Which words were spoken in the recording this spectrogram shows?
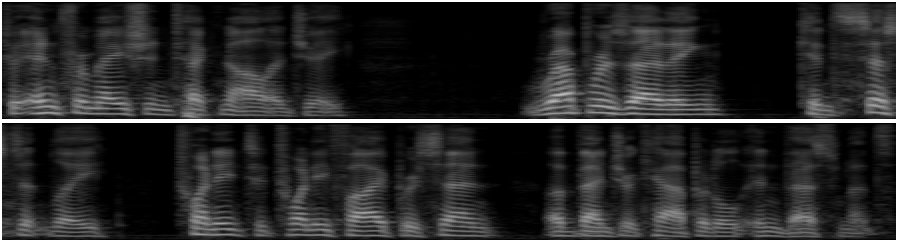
to information technology, representing consistently 20 to 25% of venture capital investments.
